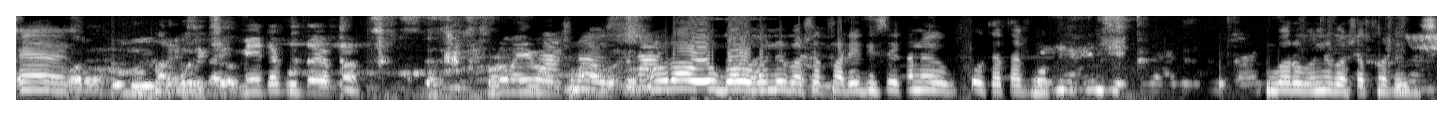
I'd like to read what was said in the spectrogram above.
হ্যাঁ, মেয়েটা কোথায় আপনার? ওরা ওর বড় বোনের বাসা ফাটিয়ে দিছে এখানে কোথায় থাকব? বড় বোনের বাসা ফাটিয়ে দিছে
